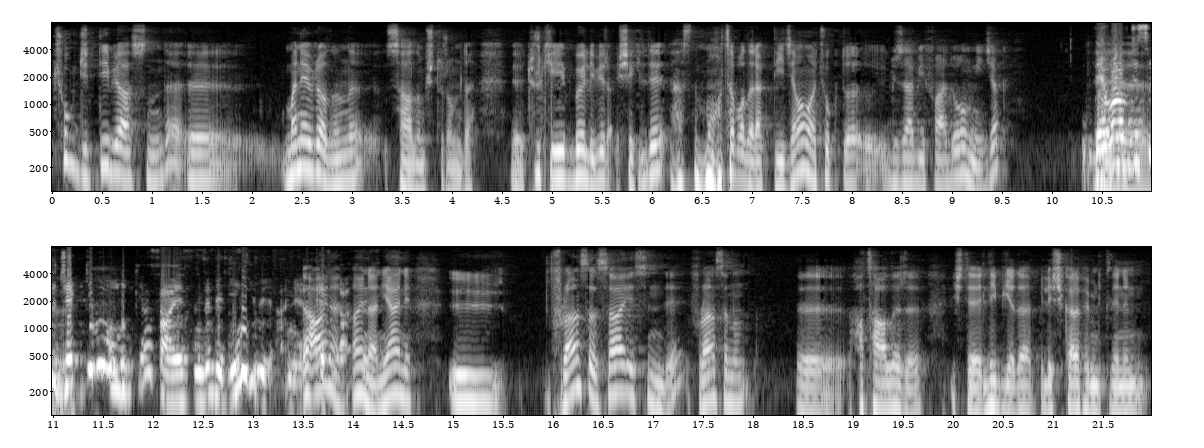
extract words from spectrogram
çok ciddi bir aslında e, manevra alanı sağlamış durumda. E, Türkiye'yi böyle bir şekilde aslında muhatap alarak diyeceğim ama çok da güzel bir ifade olmayacak. Devamcısı ee, Jack gibi olduk ya sayesinde dediğin gibi yani. E, aynen aynen yani e, Fransa sayesinde Fransa'nın e, hataları işte Libya'da Birleşik Arap Emirlikleri'nin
